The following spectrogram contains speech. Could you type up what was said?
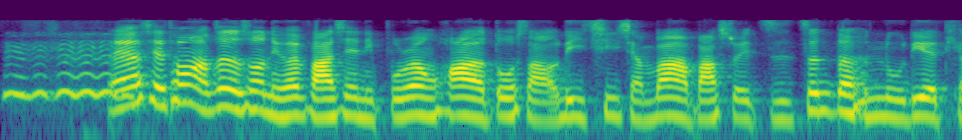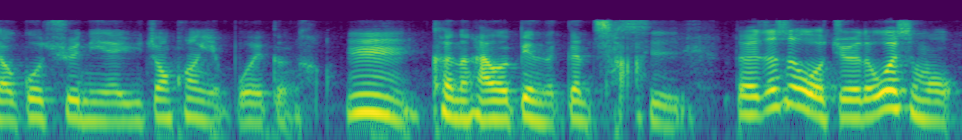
对而且通常这个时候你会发现，你不论花了多少力气，想办法把水质真的很努力的调过去，你的鱼状况也不会更好，嗯，可能还会变得更差。是，对，这是我觉得为什么，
